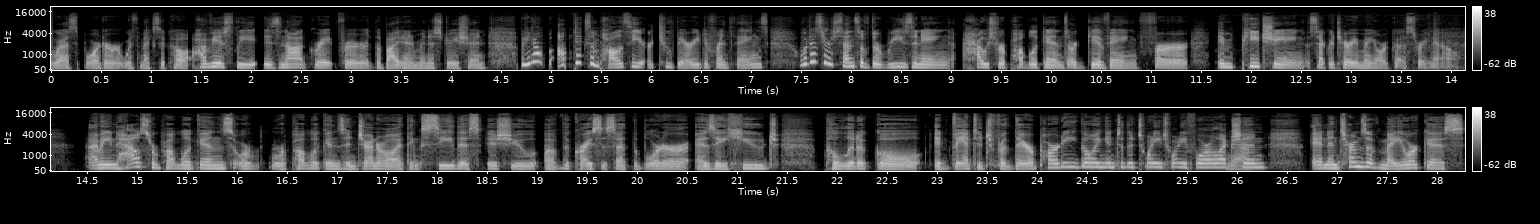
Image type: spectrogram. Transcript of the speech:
U.S. border with Mexico obviously is not great for the Biden administration. But you know, optics and policy are two very different things. What is your sense of the reasoning House Republicans are giving for impeaching Secretary Mayorkas right now? I mean, House Republicans or Republicans in general, I think see this issue of the crisis at the border as a huge political advantage for their party going into the 2024 election. Yeah. And in terms of Mayorkas,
